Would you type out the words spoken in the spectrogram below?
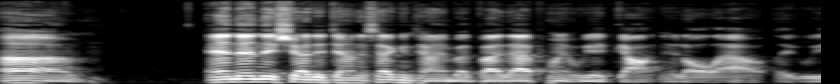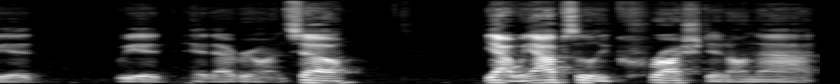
um, and then they shut it down a second time, but by that point, we had gotten it all out. Like we had we had hit everyone. So yeah, we absolutely crushed it on that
